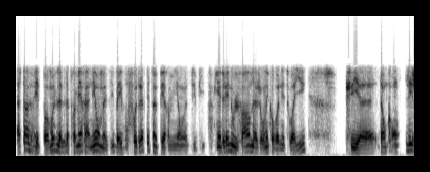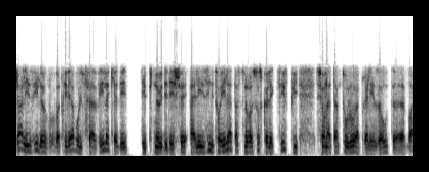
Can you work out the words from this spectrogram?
Attendez pas. Moi, la, première année, on m'a dit, ben, il vous faudrait peut-être un permis. On m'a dit, vous viendrez nous le vendre la journée qu'on va nettoyer. Puis, euh, donc, les gens, allez-y, votre rivière, vous le savez, là, qu'il y a des des pneus, des déchets, allez-y, nettoyez-la parce que c'est une ressource collective. Puis si on attend toujours après les autres, il euh, ben,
